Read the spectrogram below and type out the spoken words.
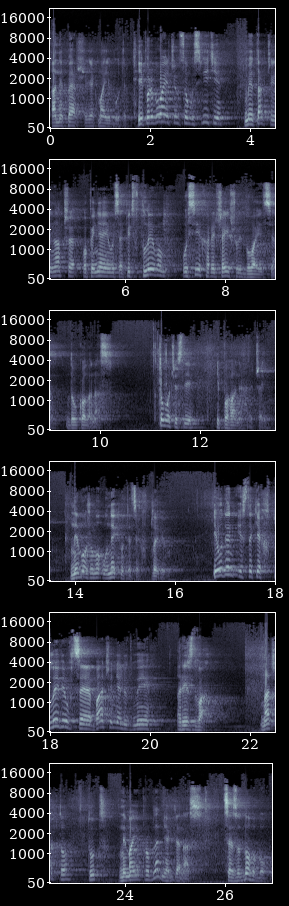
а не перше, як має бути. І перебуваючи в цьому світі, ми так чи інакше опиняємося під впливом усіх речей, що відбуваються довкола нас, в тому числі і поганих речей. Не можемо уникнути цих впливів. І один із таких впливів це бачення людьми Різдва. Начебто тут немає проблем, як для нас. Це з одного боку.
